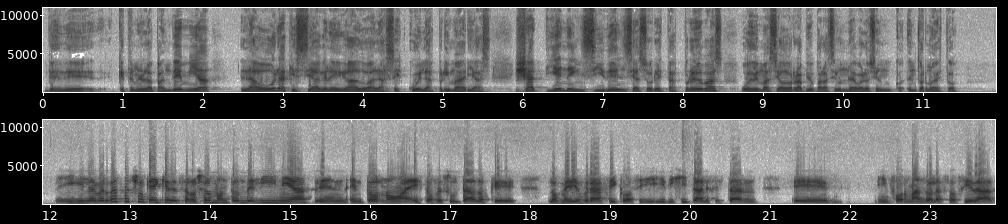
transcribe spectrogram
desde que terminó la pandemia. La hora que se ha agregado a las escuelas primarias, ¿ya tiene incidencia sobre estas pruebas o es demasiado rápido para hacer una evaluación en torno a esto? Y la verdad, Pacho, que hay que desarrollar un montón de líneas en, en torno a estos resultados que los medios gráficos y, y digitales están eh, informando a la sociedad.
